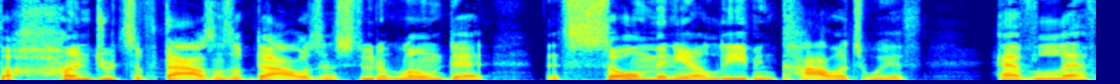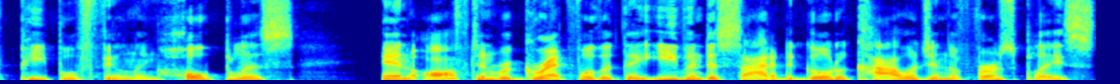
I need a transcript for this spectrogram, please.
The hundreds of thousands of dollars in student loan debt that so many are leaving college with have left people feeling hopeless and often regretful that they even decided to go to college in the first place.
